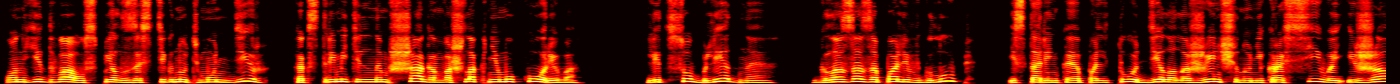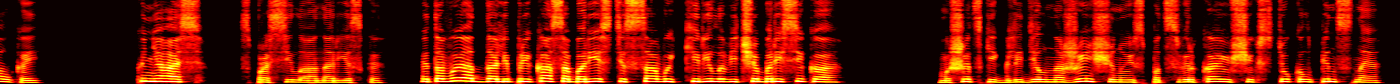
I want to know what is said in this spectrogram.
Он едва успел застегнуть мундир, как стремительным шагом вошла к нему Корева. Лицо бледное, глаза запали вглубь, и старенькое пальто делало женщину некрасивой и жалкой. «Князь!» — спросила она резко. «Это вы отдали приказ об аресте Савы Кирилловича Борисика?» Мышецкий глядел на женщину из-под сверкающих стекол пенсне.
